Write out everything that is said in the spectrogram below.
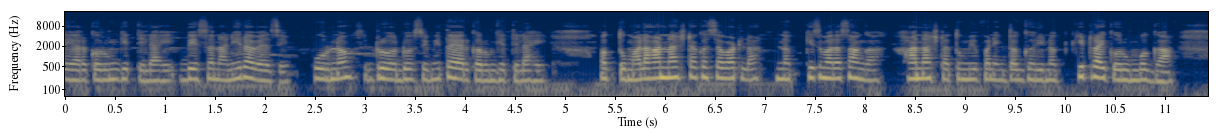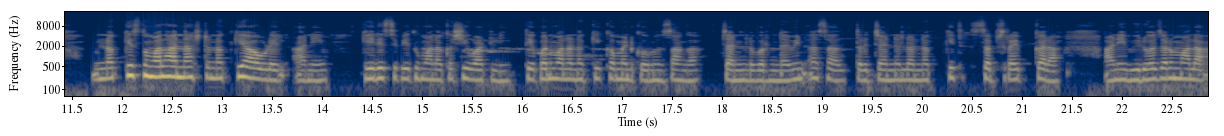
तयार करून घेतलेले आहे. बेसन आणि रव्याचे पूर्ण डो डोसे मी तयार करून घेतलेले आहे. मग तुम्हाला हा नाश्ता कसा वाटला? नक्कीच मला सांगा. हा नाश्ता तुम्ही पण एकदा घरी नक्की ट्राय करून बघा. नक्कीच तुम्हाला हा नाश्ता नक्की आवडेल आणि ही रेसिपी तुम्हाला कशी वाटली ते पण मला नक्की कमेंट करून सांगा. चॅनलवर नवीन असाल तर चॅनलला नक्कीच सबस्क्राईब करा. आणि व्हिडिओ जर मला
